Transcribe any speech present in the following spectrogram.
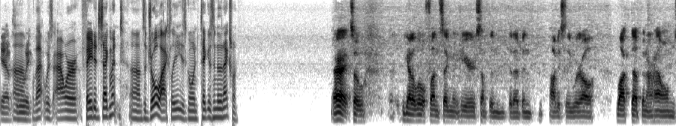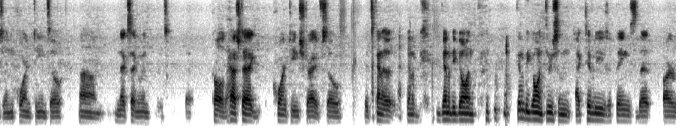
Yeah, um, absolutely. Um, well, that was our faded segment. Um, so Joel actually is going to take us into the next one. All right, so we got a little fun segment here. Something that I've been obviously we're all locked up in our homes and quarantine. So um, next segment is called hashtag quarantine strife. So it's kind of gonna be gonna be going gonna be going through some activities or things that are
